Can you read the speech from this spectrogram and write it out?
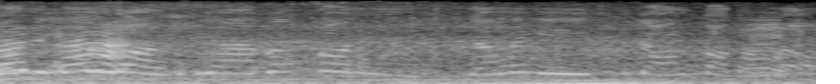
ห้าสิบห้าเบียเบื้องต้นยังไม่มีจองต่อตลอด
